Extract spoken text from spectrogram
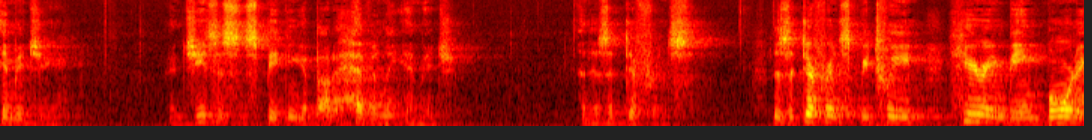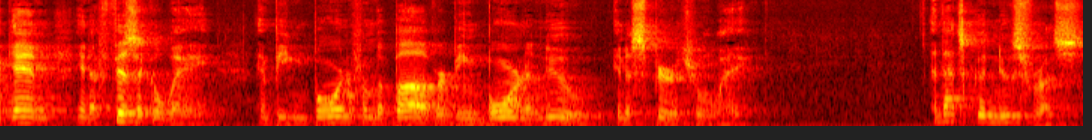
imaging, and Jesus is speaking about a heavenly image. And there's a difference. There's a difference between hearing being born again in a physical way and being born from above or being born anew in a spiritual way. And that's good news for us.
